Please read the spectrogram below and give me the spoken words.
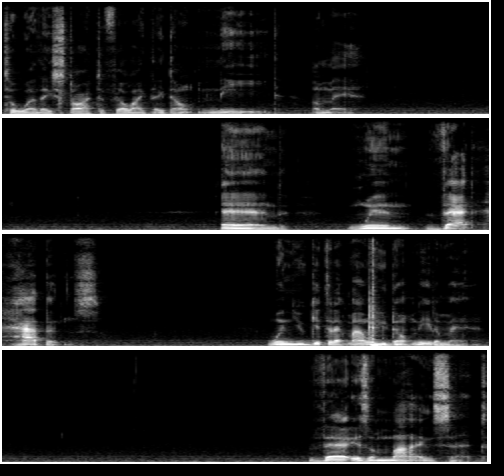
to where they start to feel like they don't need a man. And when that happens, when you get to that mind where you don't need a man, there is a mindset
